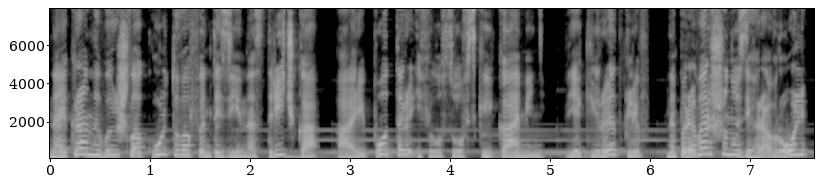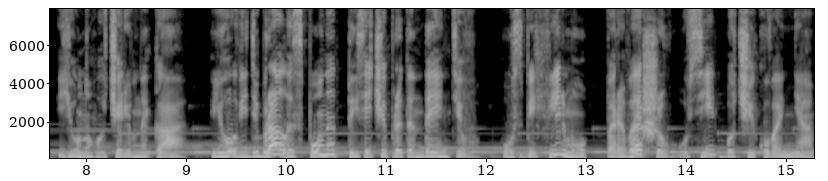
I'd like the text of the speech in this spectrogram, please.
На екрани вийшла культова фентезійна стрічка Гаррі Поттер і філософський камінь, в якій Редкліф неперевершено зіграв роль юного чарівника. Його відібрали з понад тисячі претендентів. Успіх фільму перевершив усі очікування.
